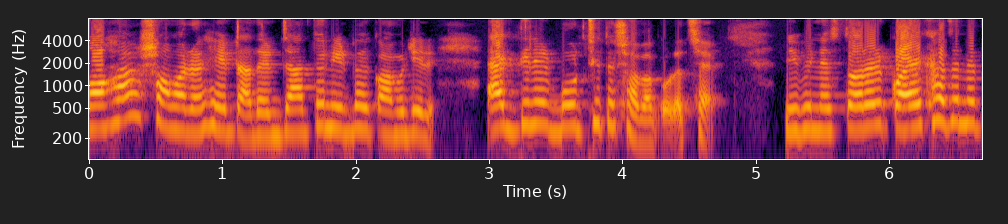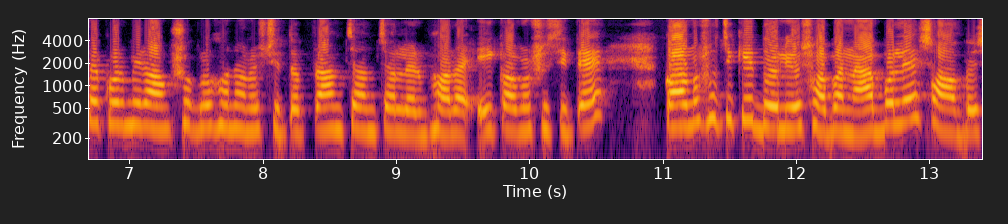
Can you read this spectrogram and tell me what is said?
মহা সমারোহে তাদের জাতীয় নির্বাহী কমিটির একদিনের বর্ধিত সভা করেছে। বিভিন্ন স্তরের কয়েক হাজার নেতাকর্মীর অংশগ্রহণে অনুষ্ঠিত প্রাণ চাঞ্চল্যের ভরা এই কর্মসূচিতে কর্মসূচিকে দলীয় সভা না বলে সমাবেশ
